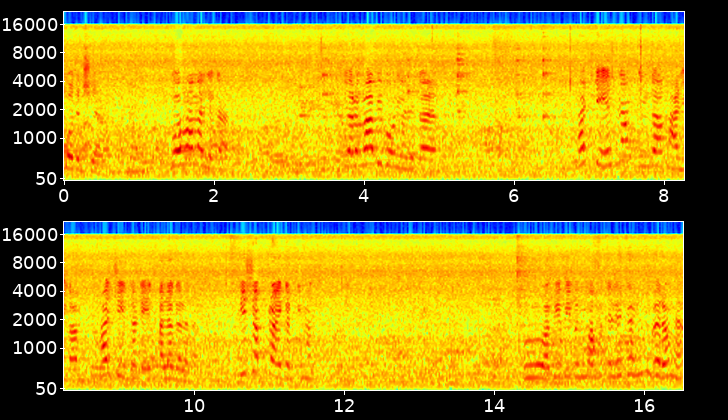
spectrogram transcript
बहुत अच्छी है। बहुत मज़े का। है तड़का भी बहुत मज़े का है। हर टेस्ट ना इनका खाने का हर चीज़ का टेस्ट अलग अलग है। फिर सब ट्राई करती हूँ। ओह, अभी अभी बनवा के लेके आई हूँ गर्म है।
